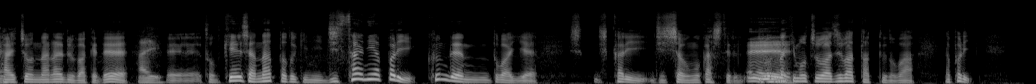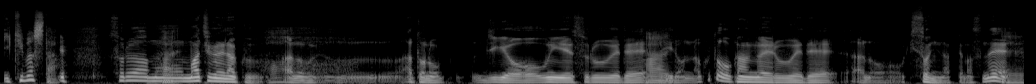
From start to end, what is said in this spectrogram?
会長になられるわけで、えーはい、えー、その経営者になった時に実際にやっぱり訓練とはいえしっかり実車を動かしてる、えー、いろんな気持ちを味わったっていうのはやっぱり行きました？それはもう間違いなく、はい、あの後の事業を運営する上で、はい、いろんなことを考える上であの基礎になってますね。え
